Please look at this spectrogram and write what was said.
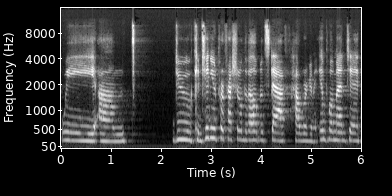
we um, do continued professional development staff, how we're going to implement it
